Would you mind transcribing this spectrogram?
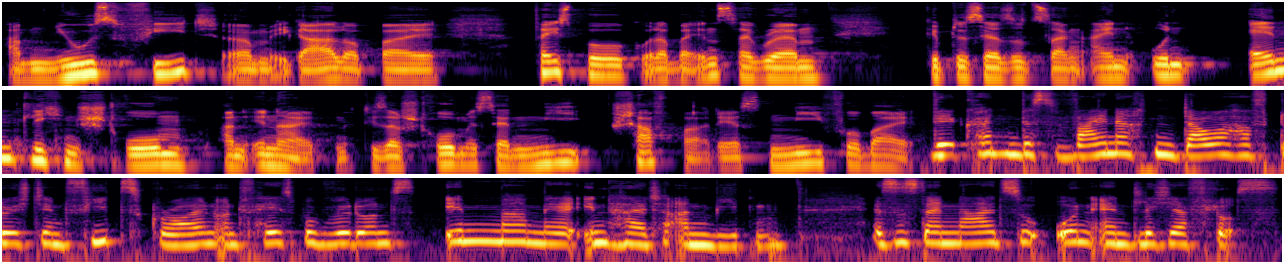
am Newsfeed, ähm, egal ob bei Facebook oder bei Instagram, gibt es ja sozusagen ein unendlichen Strom an Inhalten. Dieser Strom ist ja nie schaffbar, der ist nie vorbei. Wir könnten bis Weihnachten dauerhaft durch den Feed scrollen und Facebook würde uns immer mehr Inhalte anbieten. Es ist ein nahezu unendlicher Fluss.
